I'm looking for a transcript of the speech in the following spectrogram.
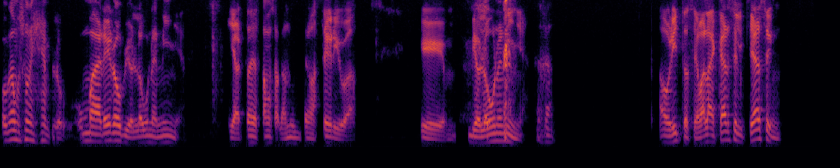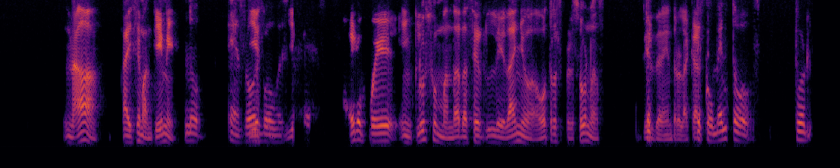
pongamos un ejemplo, un marero violó a una niña, y ahorita estamos hablando de un tema serio, ¿va? Eh, violó a una niña, Ajá. ahorita se va a la cárcel, ¿qué hacen? Nada, ahí se mantiene. No, error, ese marero puede incluso mandar a hacerle daño a otras personas desde dentro de la Te cárcel. comento por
